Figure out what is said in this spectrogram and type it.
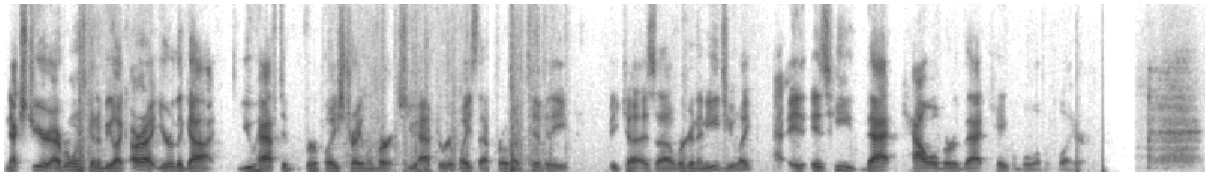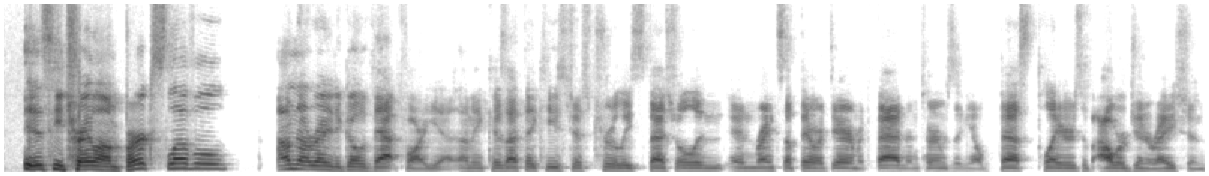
next year, everyone's going to be like, "All right, you're the guy." You have to replace Treylon Burks. You have to replace that productivity because uh, we're going to need you. Like, is he that caliber, that capable of a player? Is he Treylon Burks level? I'm not ready to go that far yet. I mean, because I think he's just truly special and, and ranks up there with Darren McFadden in terms of you know best players of our generation.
